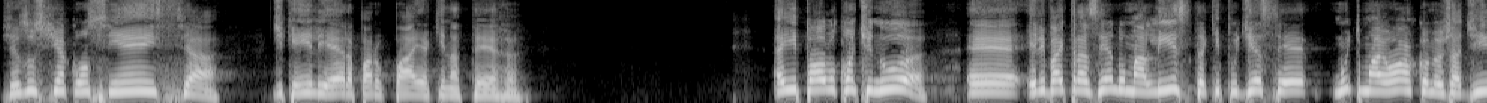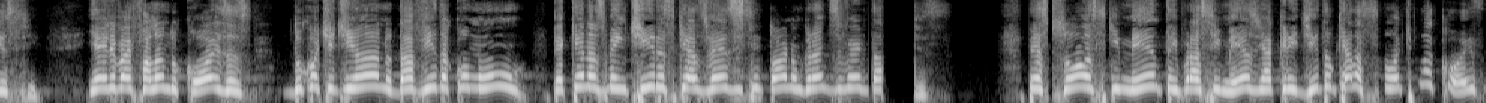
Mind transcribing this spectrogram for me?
Jesus tinha consciência de quem ele era para o Pai aqui na terra. Aí Paulo continua, é, ele vai trazendo uma lista que podia ser muito maior, como eu já disse. E aí ele vai falando coisas do cotidiano, da vida comum, pequenas mentiras que às vezes se tornam grandes verdades. Pessoas que mentem para si mesmas e acreditam que elas são aquela coisa.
